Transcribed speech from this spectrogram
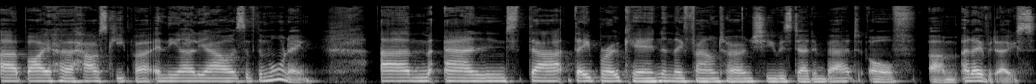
uh, by her housekeeper in the early hours of the morning. Um, and that they broke in and they found her and she was dead in bed of um, an overdose.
